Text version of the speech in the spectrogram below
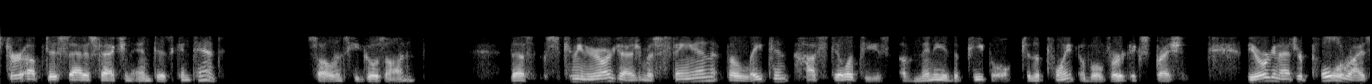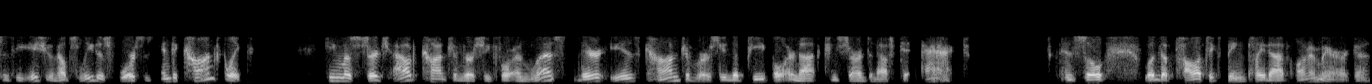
stir up dissatisfaction and discontent. Saul Alinsky goes on. The community organizer must fan the latent hostilities of many of the people to the point of overt expression. The organizer polarizes the issue and helps lead his forces into conflict. He must search out controversy, for unless there is controversy, the people are not concerned enough to act. And so, with the politics being played out on America,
